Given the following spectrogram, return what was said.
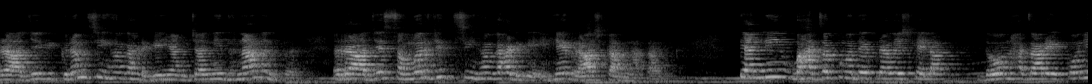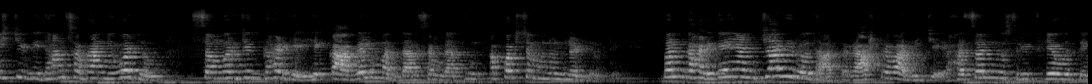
राजे विक्रमसिंह घाडगे यांच्या निधनानंतर राजे समरजित सिंह घाडगे हे राजकारणात आले. त्यांनी भाजपमध्ये प्रवेश केला. दोन हजार एकोणीसची विधानसभा निवडणूक समरजित घाडगे हे कागल मतदारसंघातून अपक्ष म्हणून लढले होते. पण घाडगे यांच्या विरोधात राष्ट्रवादीचे हसन मुश्रीफ हे होते.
